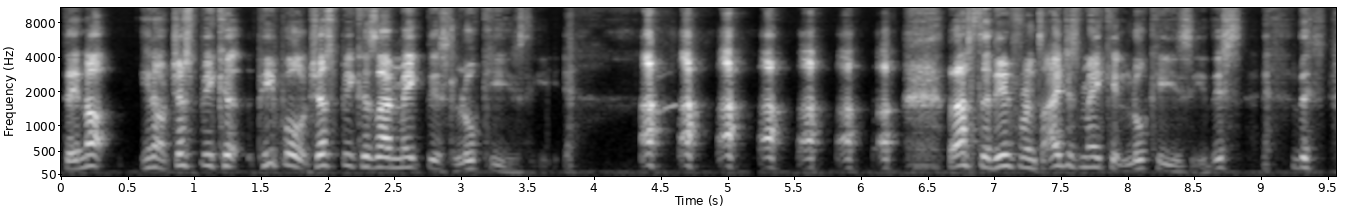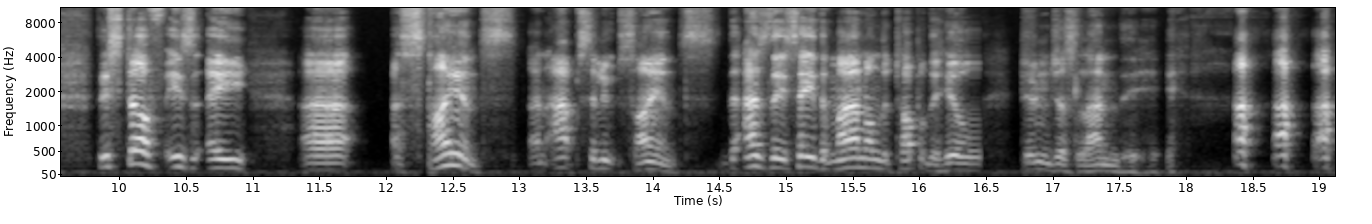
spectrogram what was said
They're not. You know, just because people, just because I make this look easy. That's the difference. I just make it look easy. This, this, this stuff is a. Uh, a science, an absolute science. As they say, the man on the top of the hill didn't just land there.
